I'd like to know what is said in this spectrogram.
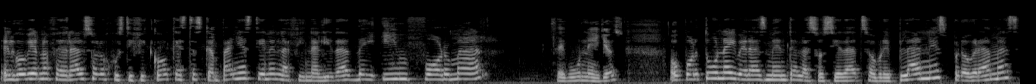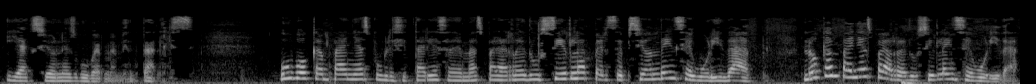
El gobierno federal solo justificó que estas campañas tienen la finalidad de informar, según ellos, oportuna y verazmente a la sociedad sobre planes, programas y acciones gubernamentales. Hubo campañas publicitarias además para reducir la percepción de inseguridad. No campañas para reducir la inseguridad,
